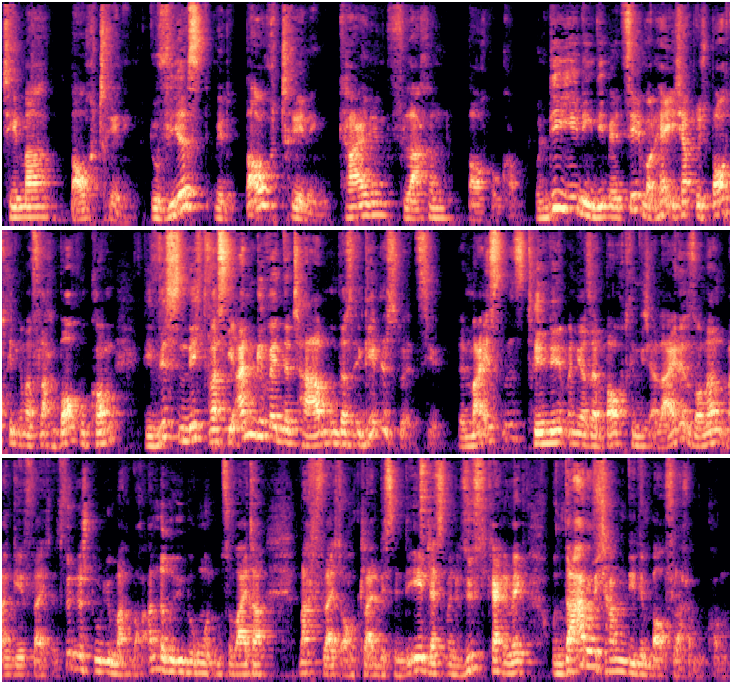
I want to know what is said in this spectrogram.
Thema Bauchtraining. Du wirst mit Bauchtraining keinen flachen Bauch bekommen. Und diejenigen, die mir erzählen wollen, hey, ich habe durch Bauchtraining immer flachen Bauch bekommen, die wissen nicht, was sie angewendet haben, um das Ergebnis zu erzielen. Denn meistens trainiert man ja sein Bauchtraining nicht alleine, sondern man geht vielleicht ins Fitnessstudio, macht noch andere Übungen und so weiter, macht vielleicht auch ein klein bisschen Diät, lässt man die Süßigkeiten weg und dadurch haben die den Bauch flacher bekommen.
